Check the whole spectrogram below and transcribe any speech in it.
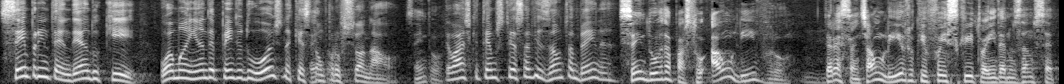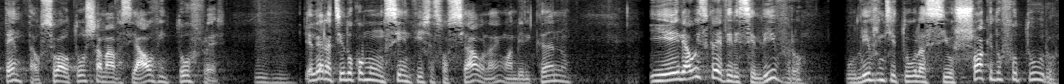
sempre entendendo que o amanhã depende do hoje na questão profissional. Sem dúvida. Eu acho que temos que ter essa visão também, né? Sem dúvida, pastor. Há um livro Interessante. Há um livro que foi escrito ainda nos anos 70, o seu autor chamava-se Alvin Toffler. Uhum. Ele era tido como um cientista social, né, um americano. E ele, ao escrever esse livro, o livro intitula-se O Choque do Futuro.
